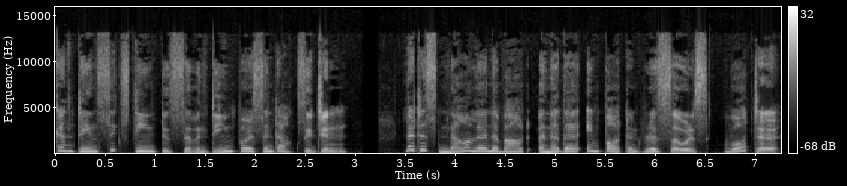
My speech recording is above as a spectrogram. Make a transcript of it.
contains 16 to 17% oxygen. Let us now learn about another important resource, water.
